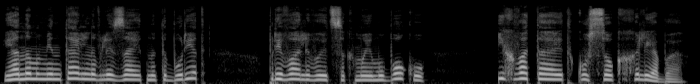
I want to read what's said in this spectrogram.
и она моментально влезает на табурет, приваливается к моему боку и хватает кусок хлеба.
